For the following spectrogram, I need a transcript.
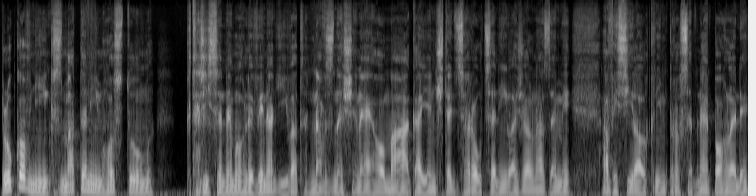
Plukovník s mateným hostům, kteří se nemohli vynadívat na vznešeného mága, jenž teď zhroucený ležel na zemi a vysílal k ním prosebné pohledy,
